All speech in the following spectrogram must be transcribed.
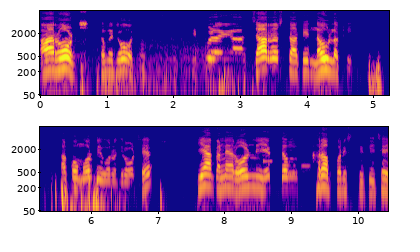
આ રોડ તમે જોવો છો ચાર રસ્તાથી નવ લખી આખો મોરબી વરોજ રોડ છે. ત્યાં કને રોડની એકદમ ખરાબ પરિસ્થિતિ છે.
